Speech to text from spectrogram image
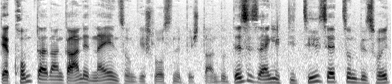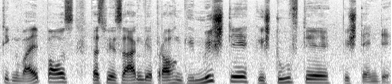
der kommt da dann gar nicht rein in so einen geschlossenen Bestand. Und das ist eigentlich die Zielsetzung des heutigen Waldbaus, dass wir sagen, wir brauchen gemischte, gestufte Bestände.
